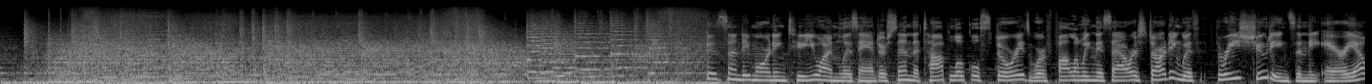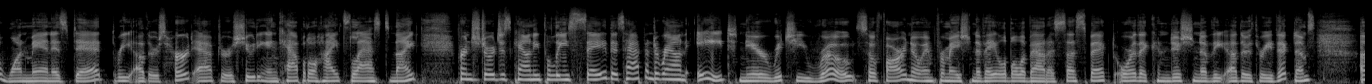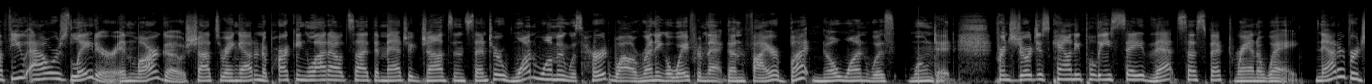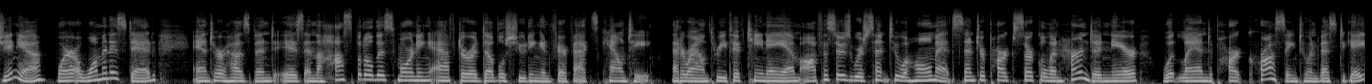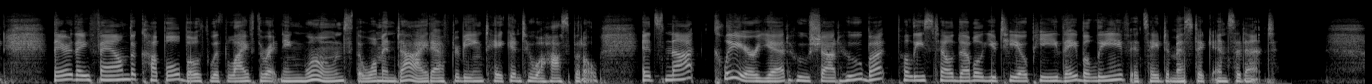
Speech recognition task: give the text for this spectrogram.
Sunday morning to you. I'm Liz Anderson. The top local stories we're following this hour, starting with three shootings in the area. One man is dead, three others hurt after a shooting in Capitol Heights last night. Prince George's County Police say this happened around 8 near Ritchie Road. So far, no information available about a suspect or the condition of the other three victims. A few hours later in Largo, shots rang out in a parking lot outside the Magic Johnson Center. One woman was hurt while running away from that gunfire, but no one was wounded. Prince George's County police say that suspect ran away. To Virginia, where a woman is dead and her husband is in the hospital this morning after a double shooting in Fairfax County. At around 3:15 a.m., officers were sent to a home at Center Park Circle in Herndon near Woodland Park Crossing to investigate. There they found the couple both with life-threatening wounds. The woman died after being taken to a hospital. It's not clear yet who shot who, but police tell WTOP they believe it's a domestic incident.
